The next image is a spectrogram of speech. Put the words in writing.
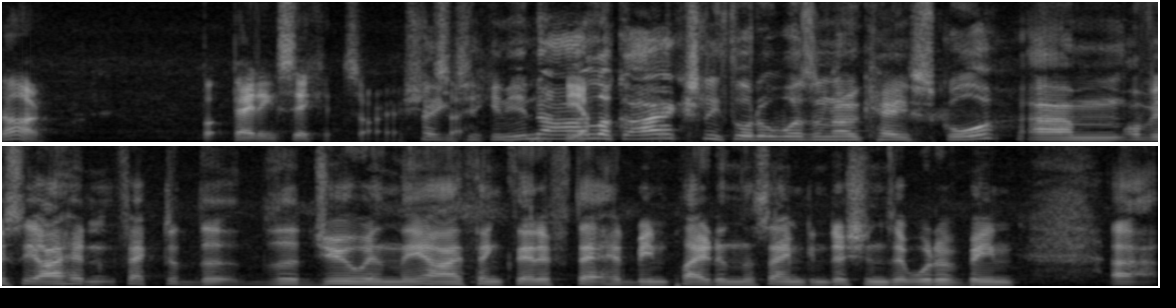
no, batting second. Sorry, I should batting say. second. Yeah, no, yep. look, I actually thought it was an okay score. Um, obviously, I hadn't factored the the dew in there. I think that if that had been played in the same conditions, it would have been uh,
